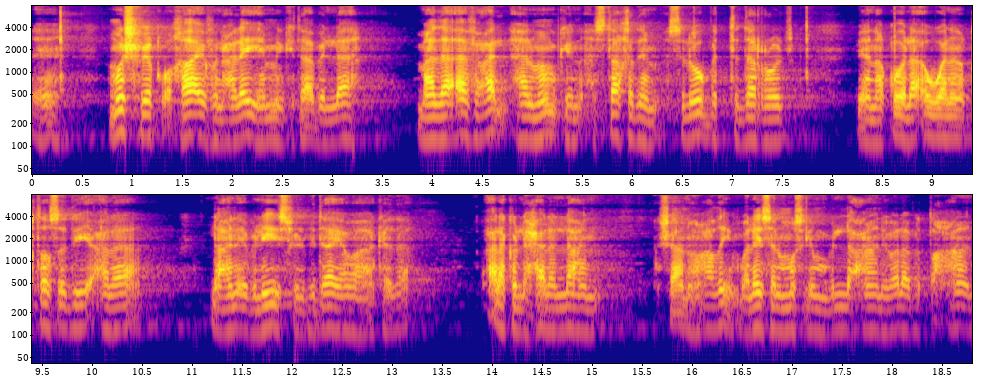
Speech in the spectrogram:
إيه؟ مشفق وخائف عليهم من كتاب الله ماذا أفعل هل ممكن أستخدم أسلوب التدرج بأن أقول أولا اقتصدي على لعن إبليس في البداية وهكذا. على كل حال اللعن شأنه عظيم وليس المسلم باللعان ولا بالطعان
